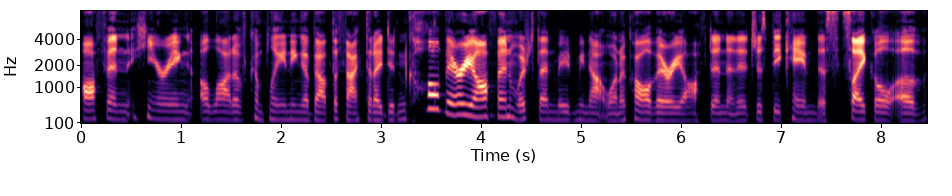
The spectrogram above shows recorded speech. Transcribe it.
often hearing a lot of complaining about the fact that I didn't call very often, which then made me not want to call very often. And it just became this cycle of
